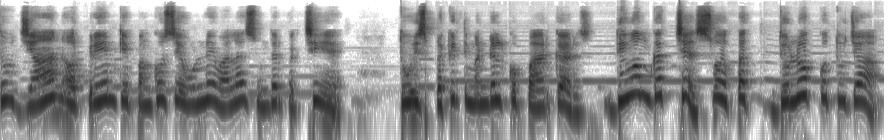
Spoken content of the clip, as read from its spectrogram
तू ज्ञान और प्रेम के पंखों से उड़ने वाला सुंदर पक्षी है। तू इस प्रकृति मंडल को पार कर दिवम गच्छ स्वपत दुलोक को तू जा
